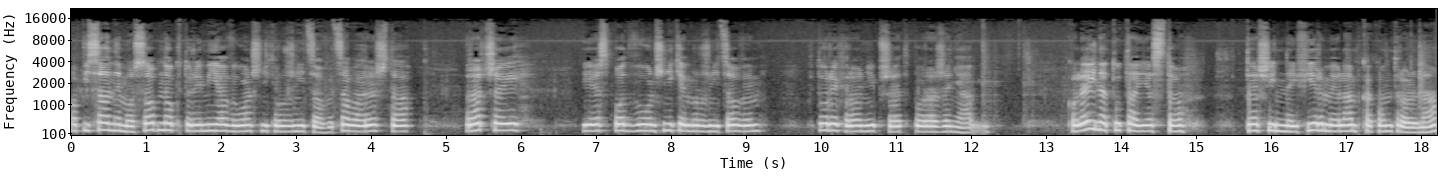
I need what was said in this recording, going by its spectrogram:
opisanym osobno, który mija wyłącznik różnicowy. Cała reszta raczej jest pod wyłącznikiem różnicowym, który chroni przed porażeniami. Kolejna tutaj jest to też innej firmy lampka kontrolna.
